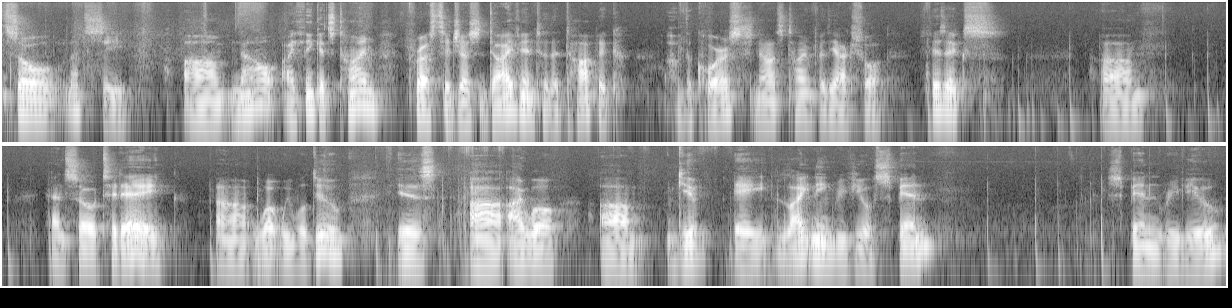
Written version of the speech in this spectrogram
so let's see. Um, now I think it's time for us to just dive into the topic of the course. Now it's time for the actual physics. Um, and so today, uh, what we will do is uh, I will um, give a lightning review of spin, spin review,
